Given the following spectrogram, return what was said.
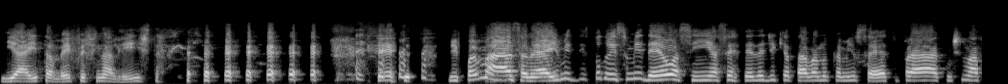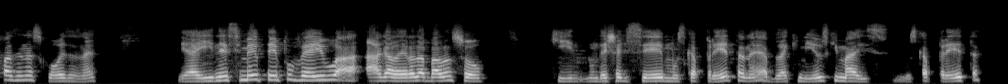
E aí também fui finalista. e foi massa, né? Aí me, tudo isso me deu, assim, a certeza de que eu estava no caminho certo para continuar fazendo as coisas, né? E aí, nesse meio tempo, veio a, a galera da Balançou, que não deixa de ser música preta, né? A black music, mas música preta.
